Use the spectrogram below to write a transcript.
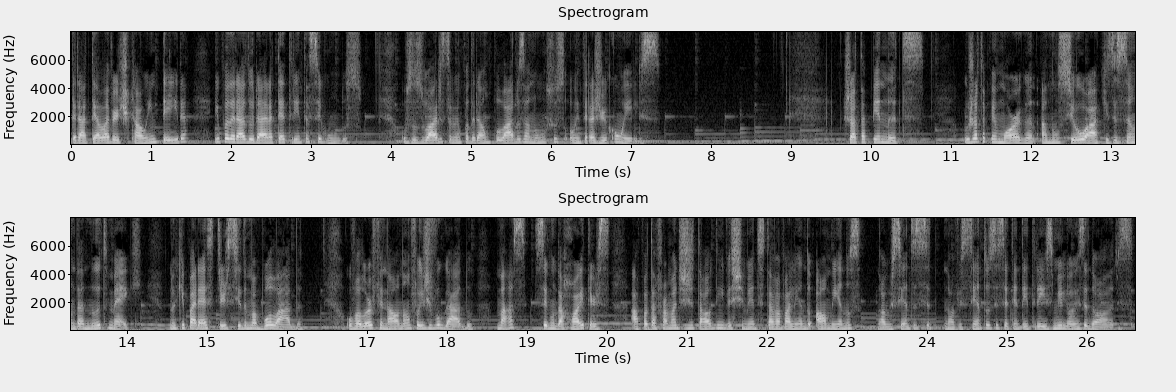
terá tela vertical inteira e poderá durar até 30 segundos. Os usuários também poderão pular os anúncios ou interagir com eles. JP Nuts o JP Morgan anunciou a aquisição da Nutmeg, no que parece ter sido uma bolada. O valor final não foi divulgado, mas, segundo a Reuters, a plataforma digital de investimento estava valendo ao menos 900, 973 milhões de dólares.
